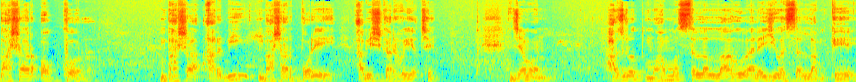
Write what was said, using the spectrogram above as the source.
ভাষার অক্ষর ভাষা আরবি ভাষার পরে আবিষ্কার হইয়াছে। যেমন হজরত মোহাম্মদ সাল্লাল্লাহু আলহি ওয়াসাল্লামকে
